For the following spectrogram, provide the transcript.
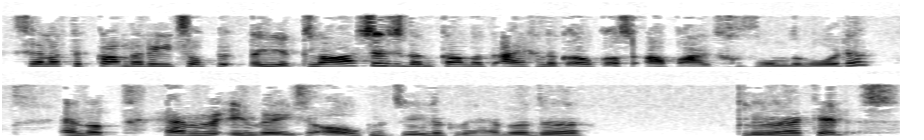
hetzelfde kan er iets op je classes, dan kan het eigenlijk ook als app uitgevonden worden. En dat hebben we in wezen ook natuurlijk, we hebben de kleurherkenners.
